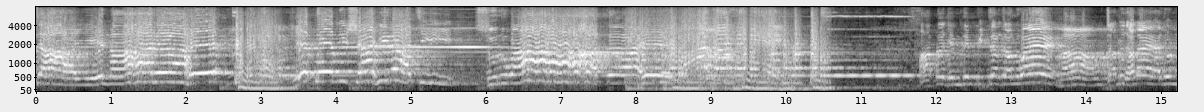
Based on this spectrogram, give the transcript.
मजा येणार आहे. हे दोन शाहिराची सुरुवात आहे. आता जेमतेम पिक्चर चालू आहे. हा. चालू झालाय. अजून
